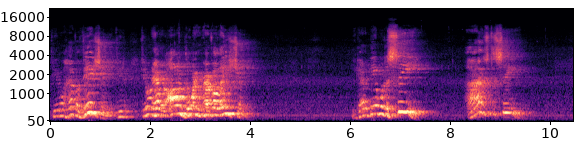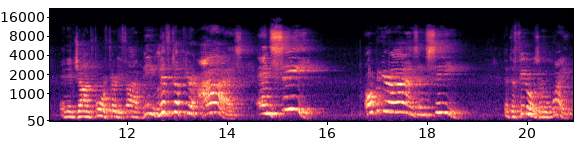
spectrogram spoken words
If you don't have a vision, if you, if you don't have an ongoing revelation, you got to be able to see, eyes to see. And in John 4 35b, lift up your eyes and see. Open your eyes and see that the fields are white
